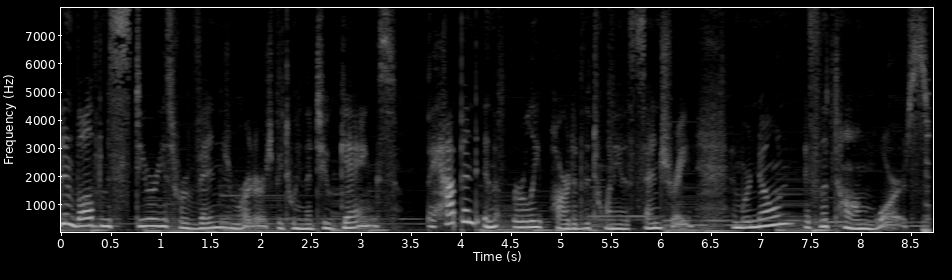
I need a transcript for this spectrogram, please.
It involved mysterious revenge murders between the two gangs. They happened in the early part of the 20th century and were known as the Tong Wars.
